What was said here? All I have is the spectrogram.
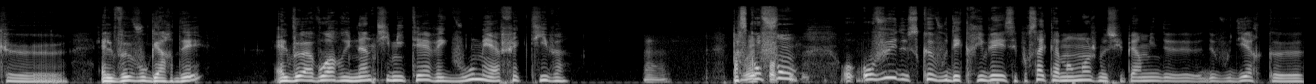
que elle veut vous garder, elle veut avoir une intimité avec vous, mais affective. Mhm. Parce qu'au fond, au, vu de ce que vous décrivez, c'est pour ça qu'à un moment je me suis permis de, vous dire que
